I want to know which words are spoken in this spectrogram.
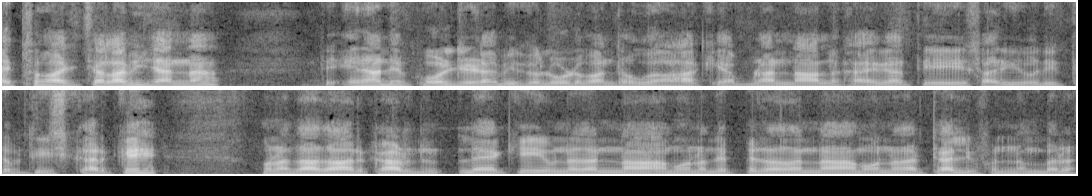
ਇੱਥੋਂ ਅੱਜ ਚਲਾ ਵੀ ਜਾਣਾ ਤੇ ਇਹਨਾਂ ਦੇ ਕੋਲ ਜਿਹੜਾ ਵੀ ਕੋਈ ਲੋੜਵੰਦ ਹੋਊਗਾ ਆ ਕੇ ਆਪਣਾ ਨਾਮ ਲਿਖਾਏਗਾ ਤੇ ਸਾਰੀ ਉਹਦੀ ਤਫਤੀਸ਼ ਕਰਕੇ ਉਹਨਾਂ ਦਾ ਆਧਾਰ ਕਾਰਡ ਲੈ ਕੇ ਉਹਨਾਂ ਦਾ ਨਾਮ ਉਹਨਾਂ ਦੇ ਪਿਤਾ ਦਾ ਨਾਮ ਉਹਨਾਂ ਦਾ ਟੈਲੀਫੋਨ ਨੰਬਰ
